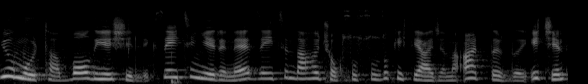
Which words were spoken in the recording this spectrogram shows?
Yumurta, bol yeşillik, zeytin yerine zeytin daha çok susuzluk ihtiyacını arttırdığı için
